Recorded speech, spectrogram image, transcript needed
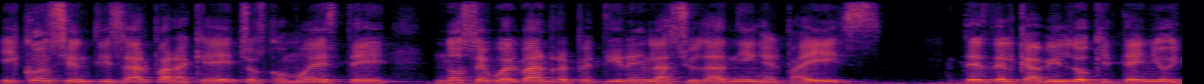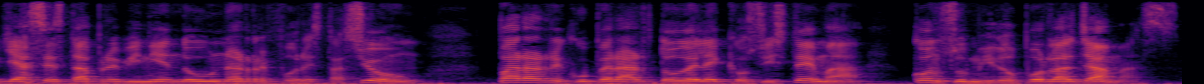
y concientizar para que hechos como este no se vuelvan a repetir en la ciudad ni en el país. Desde el Cabildo Quiteño ya se está previniendo una reforestación para recuperar todo el ecosistema consumido por las llamas.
